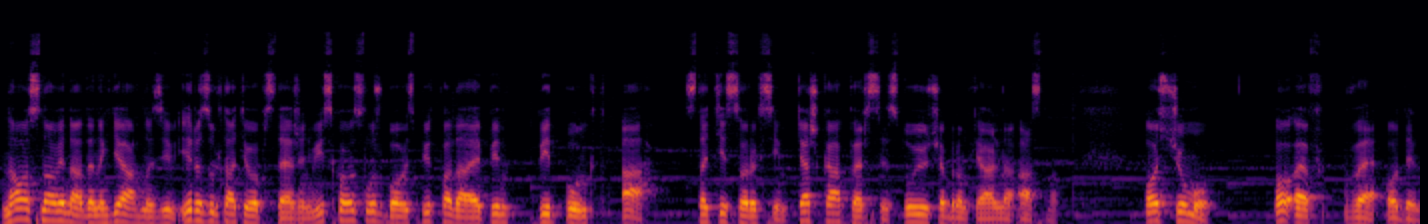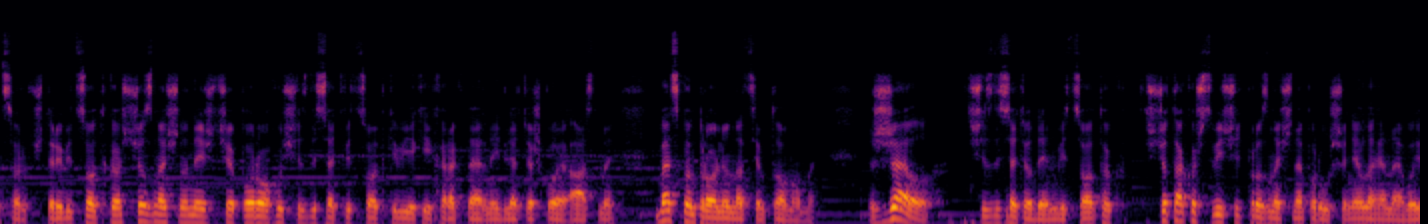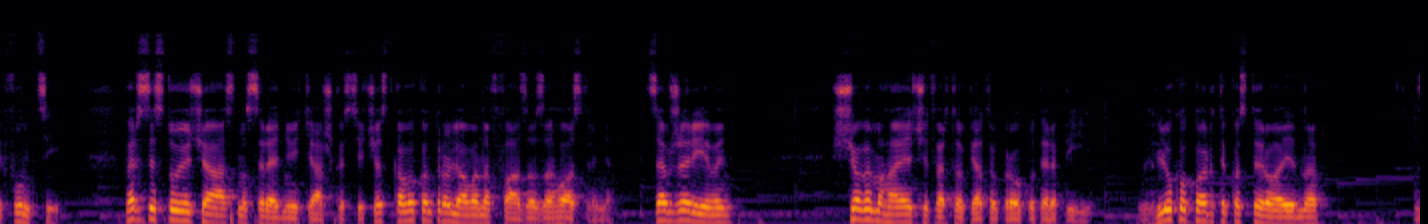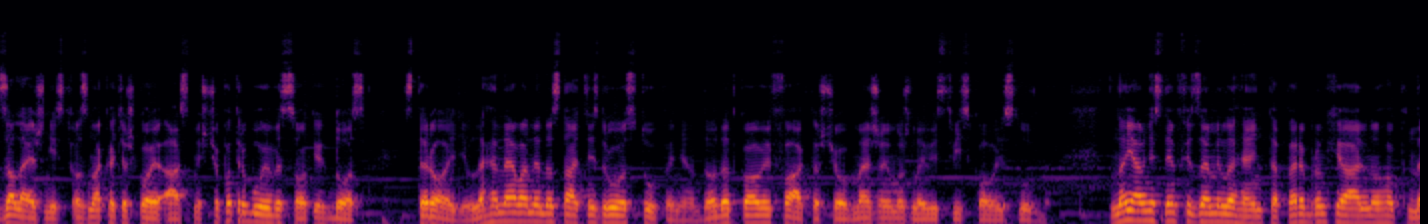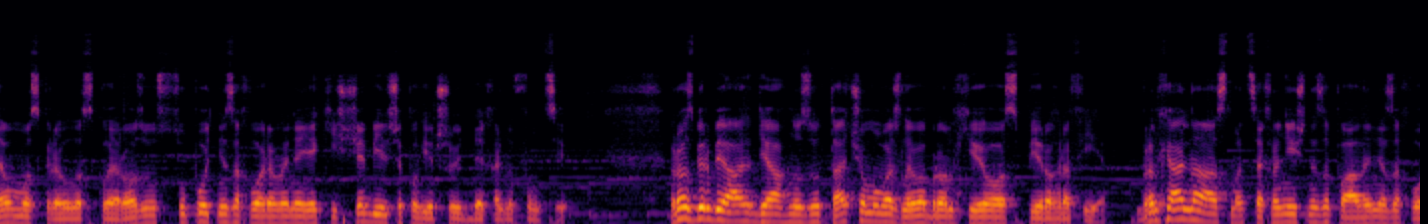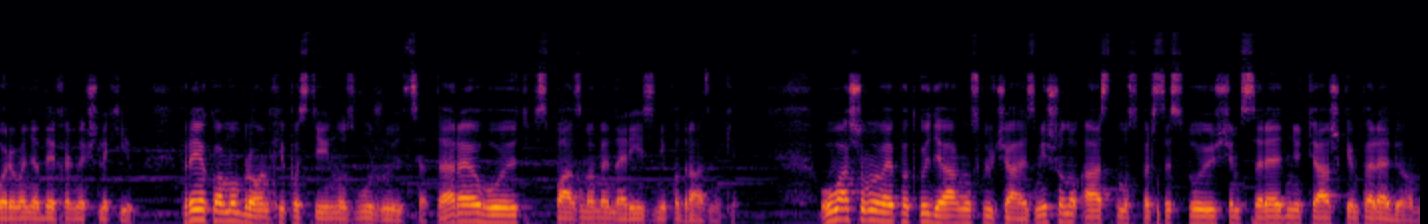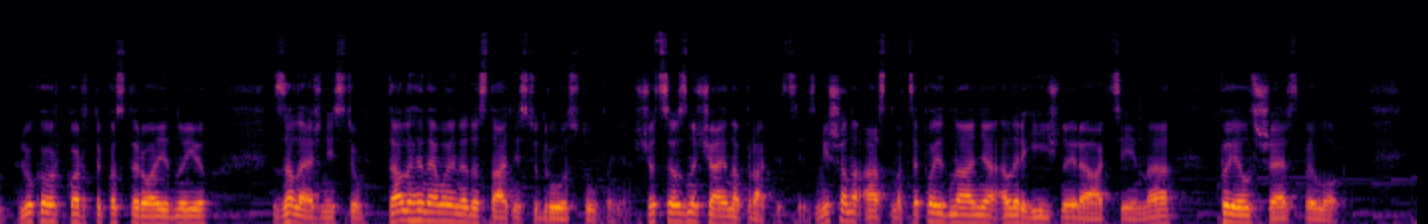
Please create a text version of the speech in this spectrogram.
На основі наданих діагнозів і результатів обстежень військовослужбовець підпадає під, під пункт А статті 47 тяжка персистуюча бронхіальна астма. Ось чому ОФВ 1 44%, що значно нижче порогу 60%, який характерний для тяжкої астми, без контролю над симптомами. ЖЕЛ 61%, що також свідчить про значне порушення легеневої функції. Персистуюча астма середньої тяжкості, частково контрольована фаза загострення. Це вже рівень, що вимагає 4-5 кроку терапії. Глюкокортикостероїдна залежність, ознака тяжкої астми, що потребує високих доз стероїдів, легенева недостатність другого ступеня, додатковий фактор, що обмежує можливість військової служби. Наявність емфіземи легень та перебронхіального пневмосклерозу супутні захворювання, які ще більше погіршують дихальну функцію. Розбір діагнозу та чому важлива бронхіоспірографія. Бронхіальна астма це хронічне запалення захворювання дихальних шляхів, при якому бронхи постійно звужуються та реагують спазмами на різні подразники. У вашому випадку діагноз включає змішану астму з персистуючим середньотяжким перебігом, глюкокортикостероїдною залежністю та легеневою недостатністю другого ступеня. Що це означає на практиці? Змішана астма це поєднання алергічної реакції на пил, шерсть, пилок.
